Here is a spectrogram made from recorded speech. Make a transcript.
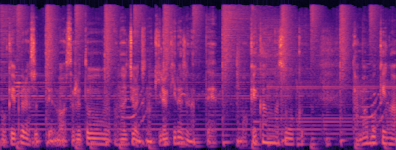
ボケプラスっていうのはそれと同じようにそのキラキラじゃなくてボケ感がすごく玉ボケが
